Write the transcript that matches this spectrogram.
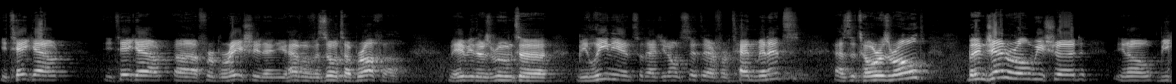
you take out you take out uh, Bereishit and you have a V'Zot HaBracha. Maybe there's room to be lenient so that you don't sit there for 10 minutes as the Torah is rolled. But in general, we should, you know, be,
